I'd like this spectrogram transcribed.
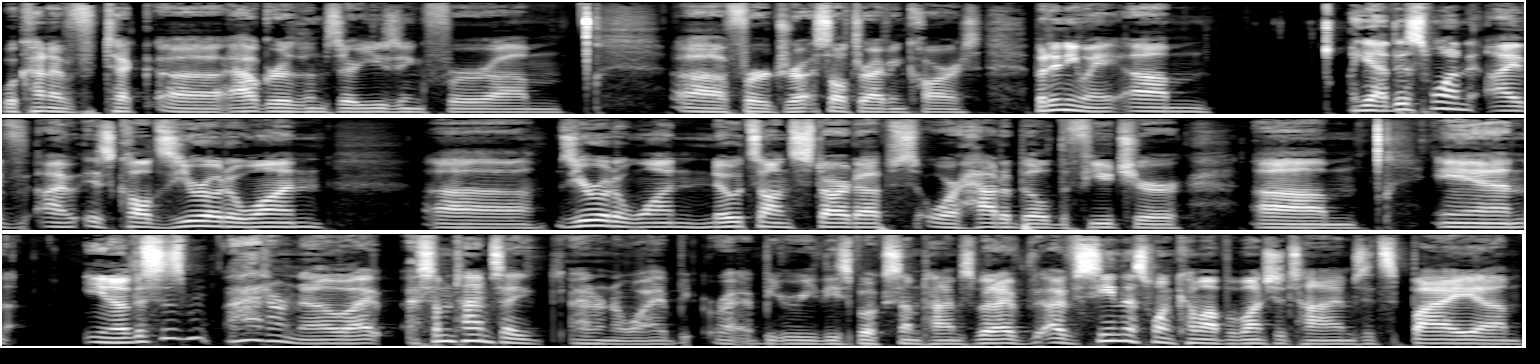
what kind of tech uh, algorithms they're using for um, uh, for dri- self driving cars. But anyway, um, yeah, this one I've I, is called Zero to One. Uh, zero to one notes on startups or how to build the future. Um, and you know, this is I don't know. I sometimes I I don't know why I, be, I be- read these books sometimes, but I've I've seen this one come up a bunch of times. It's by um,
